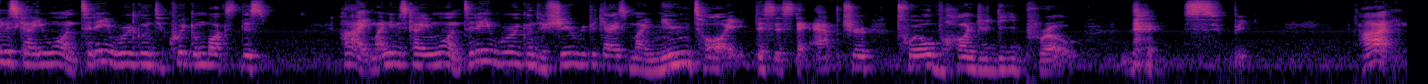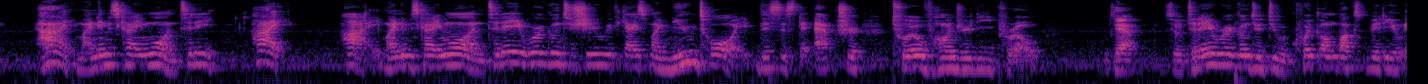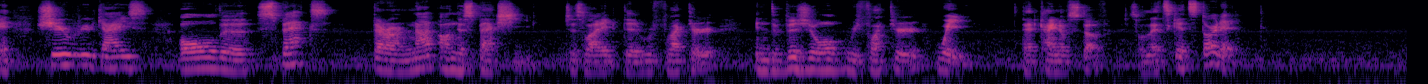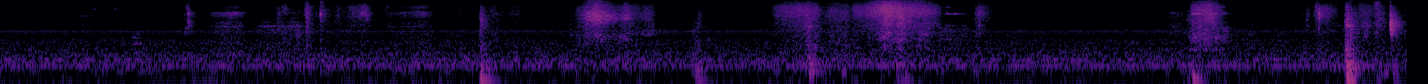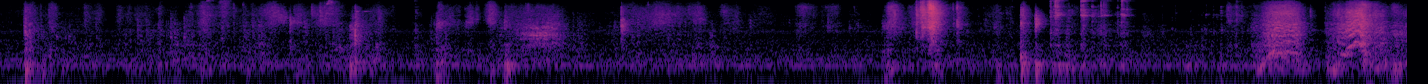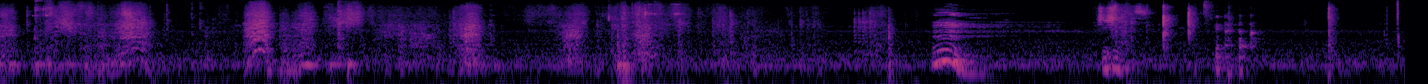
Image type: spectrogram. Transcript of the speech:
name is Kai1. Today we're going to quick unbox this. Hi, my name is Kai1. Today we're going to share with you guys my new toy. This is the Aputure 1200D Pro. Hi, hi, my name is Kai1. Today, hi, Hi, my name is Kai1. Today we're going to share with you guys my new toy. This is the Aputure 1200D Pro. Yeah, so today we're going to do a quick unbox video and share with you guys all the specs that are not on the spec sheet. Just like the reflector, individual reflector weight, that kind of stuff. So let's get started.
